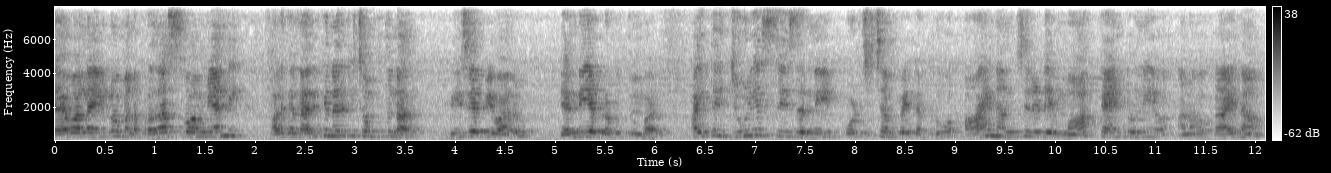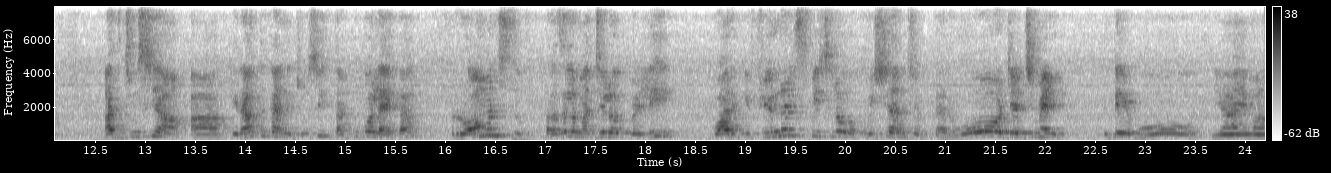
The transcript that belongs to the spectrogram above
దేవాలయంలో మన ప్రజాస్వామ్యాన్ని అలాగే నరికి నరికి చంపుతున్నారు. బీజేపీ వారు ఎన్డీఏ ప్రభుత్వం వారు. అయితే జూలియస్ సీజర్ని పొడిచి చంపేటప్పుడు ఆయన అనుచరుడే మార్క్ యాంటోనీ అన్న ఒక ఆయన అది చూసి ఆ- కిరాతకాన్ని చూసి తట్టుకోలేక రోమన్స్ ప్రజల మధ్యలోకి వెళ్ళి వారికి ఫ్యూనరల్ స్పీచ్లో ఒక విషయాన్ని చెప్తారు. ఓ జడ్జిమెంట్ అంటే ఓ న్యాయమా?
